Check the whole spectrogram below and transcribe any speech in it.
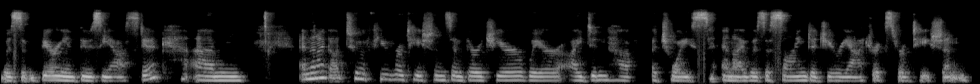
was very enthusiastic. Um, and then I got to a few rotations in third year where I didn't have a choice and I was assigned a geriatrics rotation.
